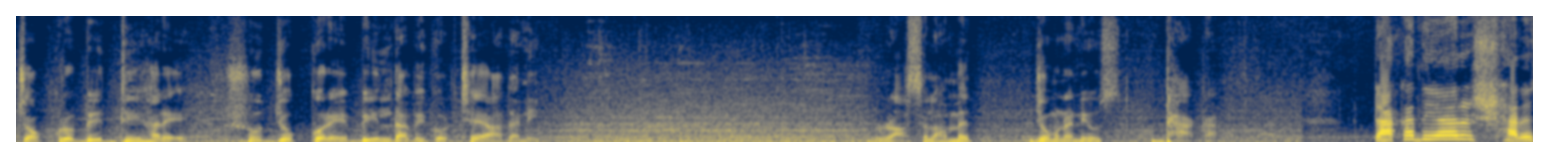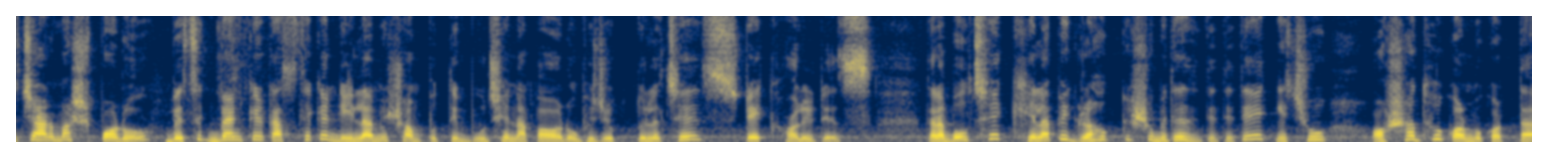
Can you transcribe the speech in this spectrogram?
চক্র বৃদ্ধি হারে সুদ যোগ করে বিল দাবি করছে আদানি। রাসেল আহমেদ, যমুনা নিউজ, ঢাকা। টাকা দেওয়ার সাড়ে চার মাস পরও বেসিক ব্যাংকের কাছ থেকে নিলামি সম্পত্তি বুঝে না পাওয়ার অভিযোগ তুলেছে স্টেক হলিডেজ। তারা বলছে, খেলাপি গ্রাহককে সুবিধা দিতে দিতে কিছু অসাধু কর্মকর্তা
